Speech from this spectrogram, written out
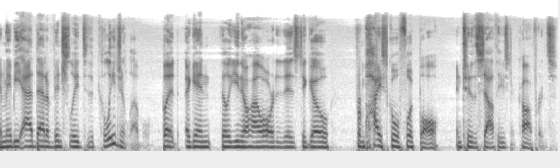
and maybe add that eventually to the collegiate level. But again, Phil, you know how hard it is to go from high school football into the Southeastern Conference.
